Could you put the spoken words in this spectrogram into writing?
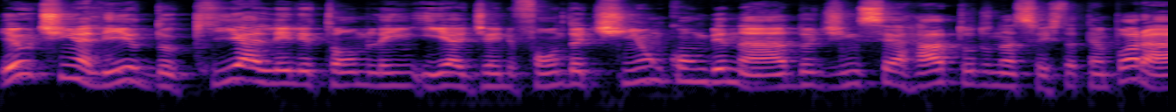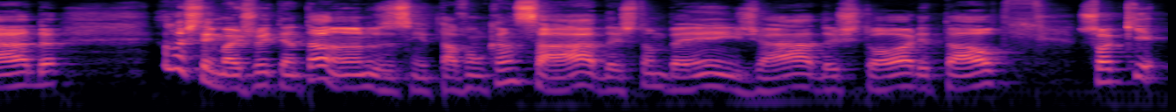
Eu tinha lido que a Lily Tomlin e a Jane Fonda tinham combinado de encerrar tudo na sexta temporada. Elas têm mais de 80 anos, assim, estavam cansadas também já da história e tal. Só que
